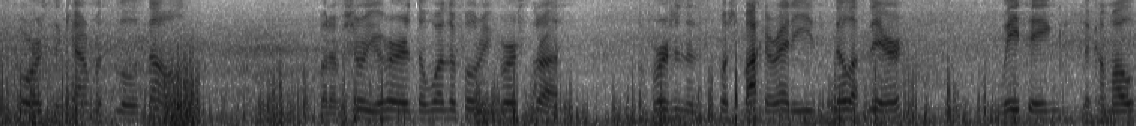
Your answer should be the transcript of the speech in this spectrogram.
Of course, the camera slows down, but I'm sure you heard the wonderful reverse thrust. The version is pushed back already, still up there, waiting to come out.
